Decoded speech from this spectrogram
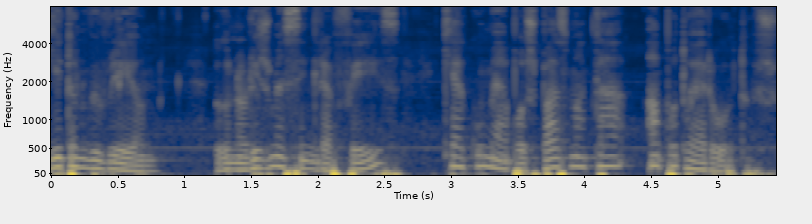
πηγή των βιβλίων. Γνωρίζουμε συγγραφείς και ακούμε αποσπάσματα από το έργο τους.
